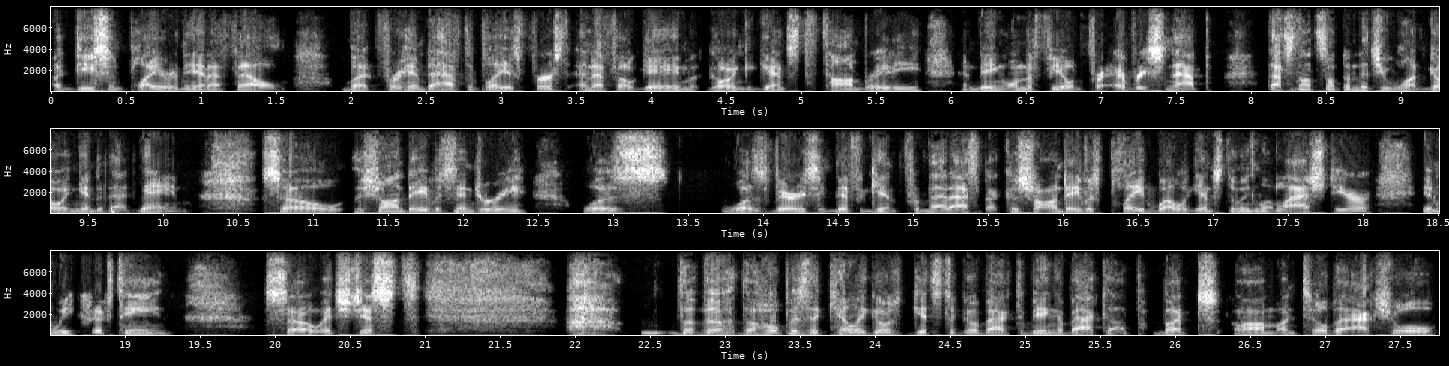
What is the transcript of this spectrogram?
a decent player in the NFL, but for him to have to play his first NFL game going against Tom Brady and being on the field for every snap, that's not something that you want going into that game. So the Sean Davis injury was was very significant from that aspect because Sean Davis played well against New England last year in Week 15. So it's just the the the hope is that Kelly goes gets to go back to being a backup, but um, until the actual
